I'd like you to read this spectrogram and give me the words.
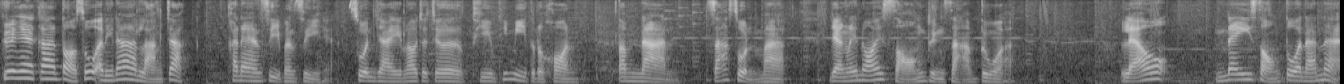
คือในการต่อสู้อารีนาหลังจากคะแนน4,400เนี่ย ส่วนใหญ่เราจะเจอทีมที่มีตัวละครตำนานซะส่วนมาก อย่างน้อยๆ2ถึง3ตัว แล้วใน 2 ตัวนั้นน่ะ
